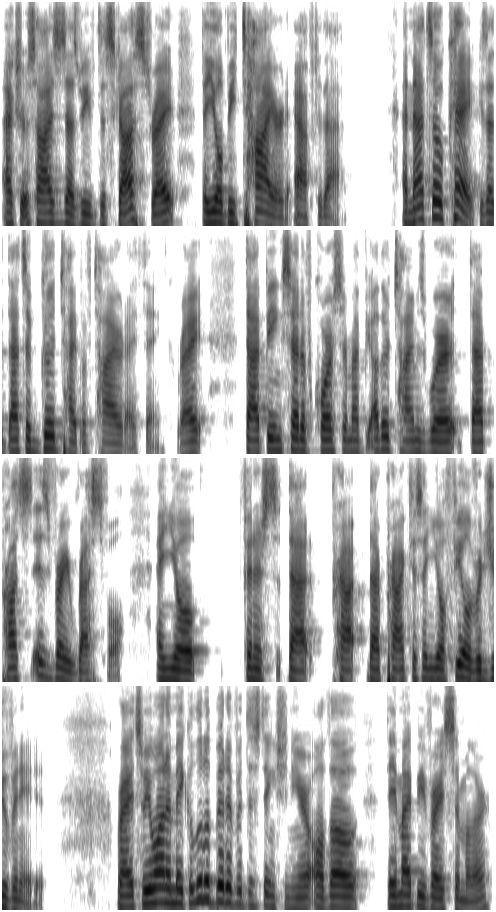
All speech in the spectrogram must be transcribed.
exercises, as we've discussed, right, that you'll be tired after that. And that's okay because that, that's a good type of tired, I think, right? That being said, of course, there might be other times where that process is very restful and you'll finish that, pra- that practice and you'll feel rejuvenated, right? So we want to make a little bit of a distinction here, although they might be very similar,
